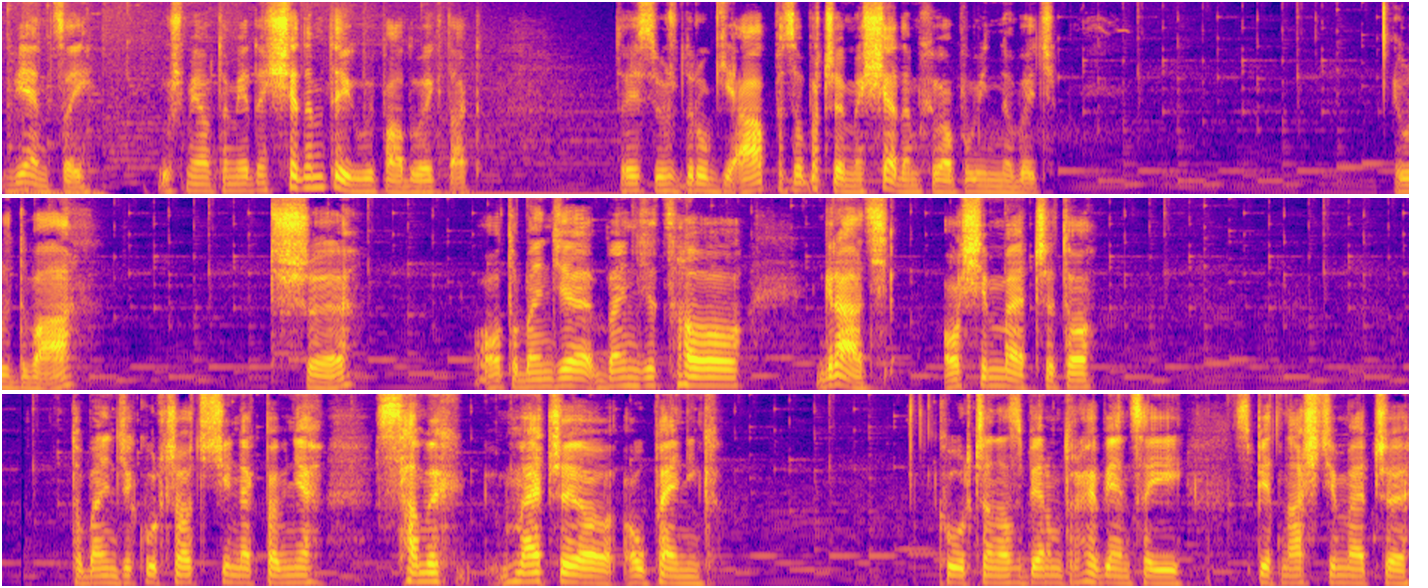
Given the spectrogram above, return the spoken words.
więcej. Już miałem tam jeden, 7 tych wypadłek, tak. To jest już drugi up. Zobaczymy, 7 chyba powinno być. Już dwa. 3. O, to będzie, będzie co grać. 8 meczy to. To będzie kurczę odcinek pewnie samych meczy o opening. Kurczę, nazbieram trochę więcej i z 15 meczy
